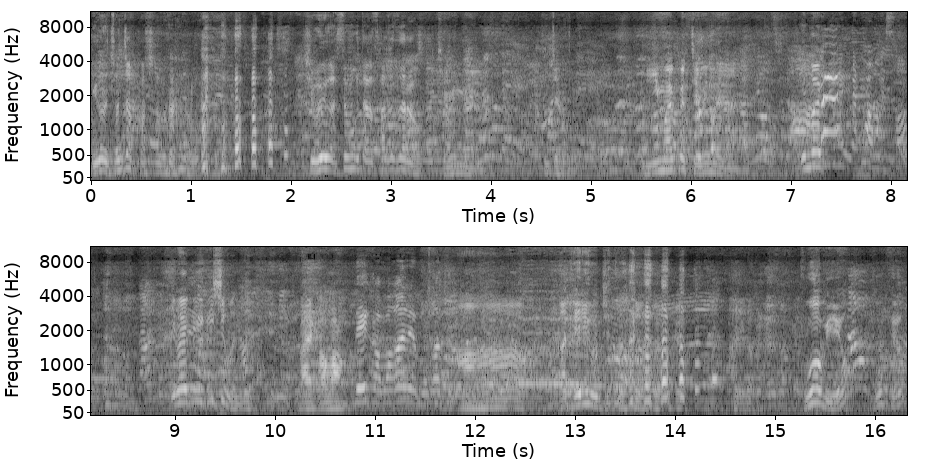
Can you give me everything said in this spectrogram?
이건 전자파잖아. 지호이가 써먹다가 사주더라고. 재밌네 진짜로. 이말백 재밌네 이말 하고 있어? 이말 빼기 끼시면 돼. 나의 가방 내 가방 안에 뭐가 들어? 아, 나 대리운전. 부업이에요? 부업해요?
